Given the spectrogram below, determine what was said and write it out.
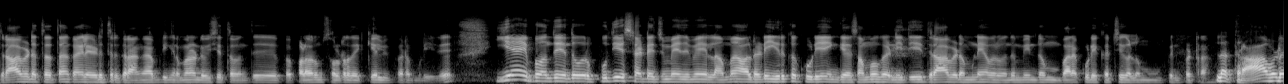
திராவிடத்தை தான் கையில் எடுத்திருக்கிறாங்க அப்படிங்கிற மாதிரி விஷயத்த வந்து இப்போ பலரும் சொல்கிறத கேள்வி பெற முடியுது. ஏன் இப்போ வந்து எந்த ஒரு புதிய ஸ்ட்ராட்டஜியுமே எதுவுமே இல்லாமல் ஆல்ரெடி இருக்கக்கூடிய இங்கே சமூக நீதி திராவிடம்னே அவர் வந்து மீண்டும் வரக்கூடிய கட்சிகளும் பின்பற்றாங்க இல்லை திராவிட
